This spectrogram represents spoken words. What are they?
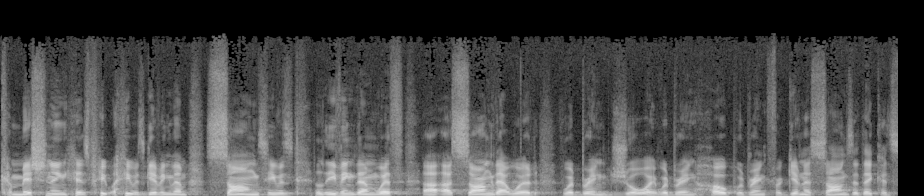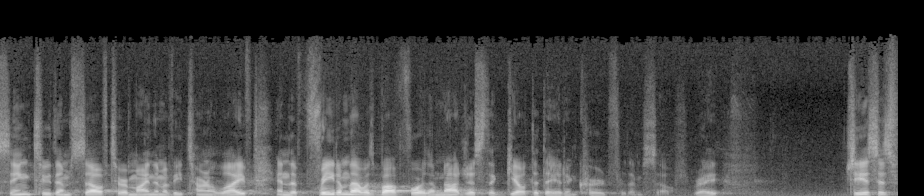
commissioning his people. He was giving them songs. He was leaving them with uh, a song that would, would bring joy, would bring hope, would bring forgiveness, songs that they could sing to themselves to remind them of eternal life and the freedom that was bought for them, not just the guilt that they had incurred for themselves, right? Jesus,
